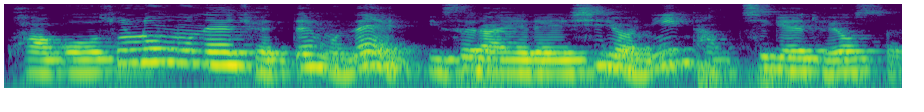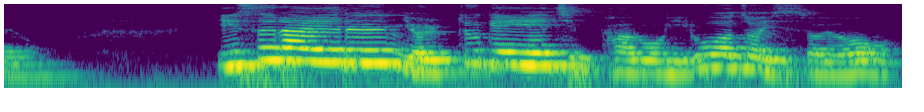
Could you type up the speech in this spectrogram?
과거 솔로몬의 죄 때문에 이스라엘의 시련이 닥치게 되었어요. 이스라엘은 12개의 지파로 이루어져 있어요.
